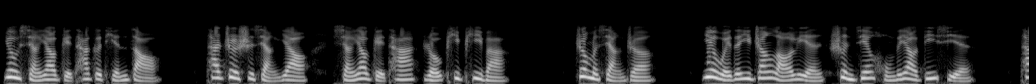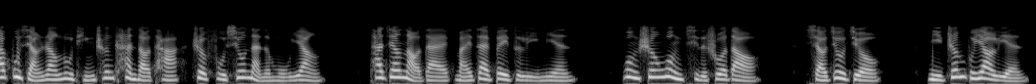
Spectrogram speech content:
又想要给他个甜枣？他这是想要？想要给他揉屁屁吧？这么想着，叶维的一张老脸瞬间红的要滴血。他不想让陆廷琛看到他这副羞赧的模样。他将脑袋埋在被子里面，瓮声瓮气的说道：“小舅舅，你真不要脸！”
